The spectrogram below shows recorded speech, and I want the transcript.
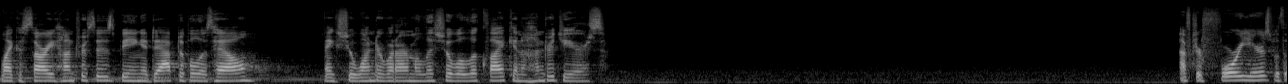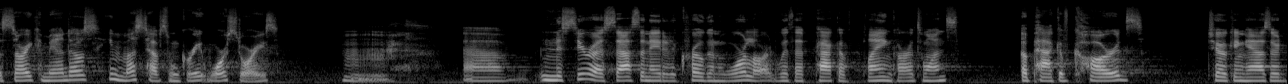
like Asari huntresses being adaptable as hell. Makes you wonder what our militia will look like in a hundred years. After four years with Asari commandos, he must have some great war stories. Hmm. Uh, Nasira assassinated a Krogan warlord with a pack of playing cards once. A pack of cards? Choking hazard,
